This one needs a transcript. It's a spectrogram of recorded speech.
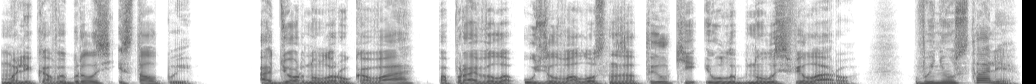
Малика выбралась из толпы. Одернула рукава, поправила узел волос на затылке и улыбнулась Вилару. «Вы не устали?»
